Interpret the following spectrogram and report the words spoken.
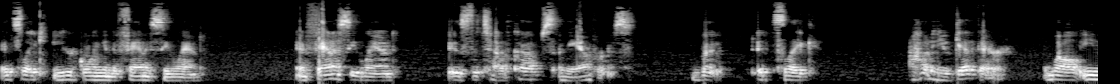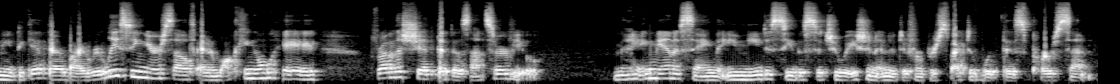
It's like you're going into fantasy land. And fantasy land is the Ten of Cups and the Empress. But it's like, how do you get there? Well, you need to get there by releasing yourself and walking away from the shit that does not serve you. And the hangman is saying that you need to see the situation in a different perspective with this person.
